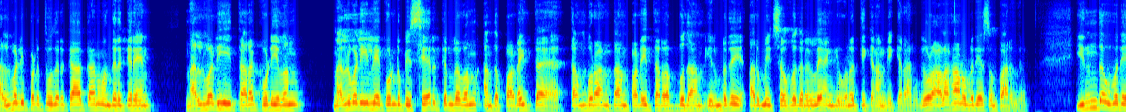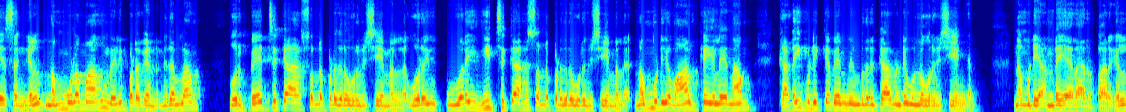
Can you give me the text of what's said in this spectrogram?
நல்வழிப்படுத்துவதற்காகத்தான் வந்திருக்கிறேன். நல்வழியை தரக்கூடியவன் நல்வழியிலே கொண்டு போய் சேர்க்கின்றவன் அந்த படைத்த தம்புரான் தான் படைத்த ரப்பு தான் என்பதை அருமை சகோதரர்களே அங்கே உணர்த்தி காண்பிக்கிறார்கள். இவ்வளோ அழகான உபதேசம் பாருங்கள். இந்த உபதேசங்கள் நம் மூலமாகவும் வெளிப்பட வேண்டும். இதெல்லாம் ஒரு பேச்சுக்காக சொல்லப்படுகிற ஒரு விஷயம் அல்ல உரை உரை வீச்சுக்காக சொல்லப்படுகிற ஒரு விஷயம் அல்ல நம்முடைய வாழ்க்கையிலே நாம் கடைபிடிக்க வேண்டும் என்பதற்காக வேண்டி உள்ள ஒரு விஷயங்கள். நம்முடைய அண்டையாளா இருப்பார்கள்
